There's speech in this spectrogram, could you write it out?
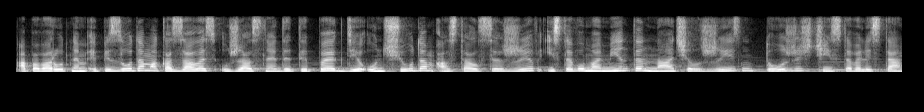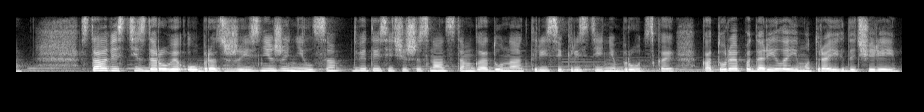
А поворотным эпизодом оказалось ужасное ДТП, где он чудом остался жив и с того момента начал жизнь тоже с чистого листа. Стал вести здоровый образ жизни, женился в 2016 году на актрисе Кристине Бродской, которая подарила ему троих дочерей.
